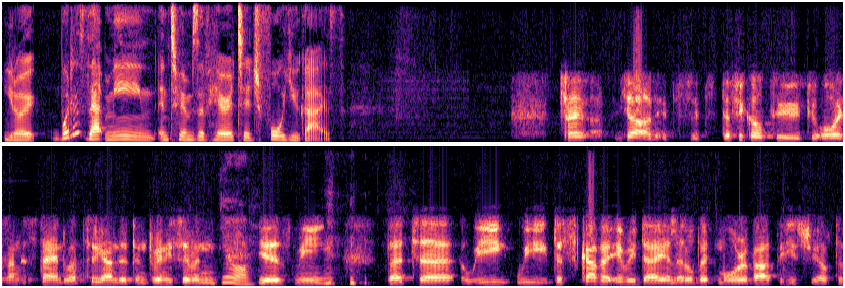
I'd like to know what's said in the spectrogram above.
you know, what does that mean in terms of heritage for you guys? So yeah, it's it's difficult to, to always understand what 327 yeah. years mean, but uh, we we discover every day a little bit more about the history of the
